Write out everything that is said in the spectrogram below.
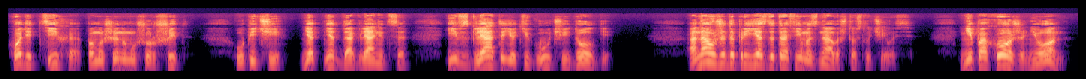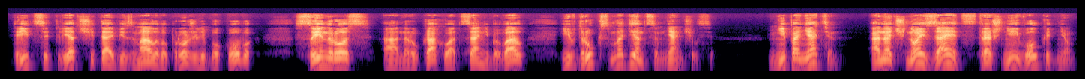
Ходит тихо, по-мышиному шуршит. У печи нет-нет да оглянется, и взгляд ее тягучий, долгий. Она уже до приезда Трофима знала, что случилось. Не похоже, не он. Тридцать лет, считай, без малого прожили бок о бок. Сын рос, а на руках у отца не бывал, и вдруг с младенцем нянчился непонятен, а ночной заяц страшней волка днем.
